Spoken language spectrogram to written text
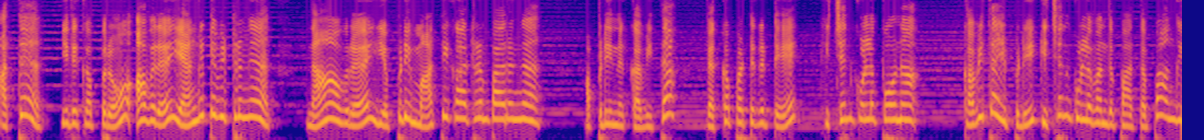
அத்தை இதுக்கப்புறம் அவரை என்கிட்ட விட்டுருங்க. நான் அவரை எப்படி மாத்தி காட்டுறேன் பாருங்க. அப்படின்னு கவிதா வெக்கப்பட்டுக்கிட்டே கிச்சனுக்குள்ள போனா. கவிதா இப்படி கிச்சனுக்குள்ள வந்து பார்த்தப்ப அங்க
